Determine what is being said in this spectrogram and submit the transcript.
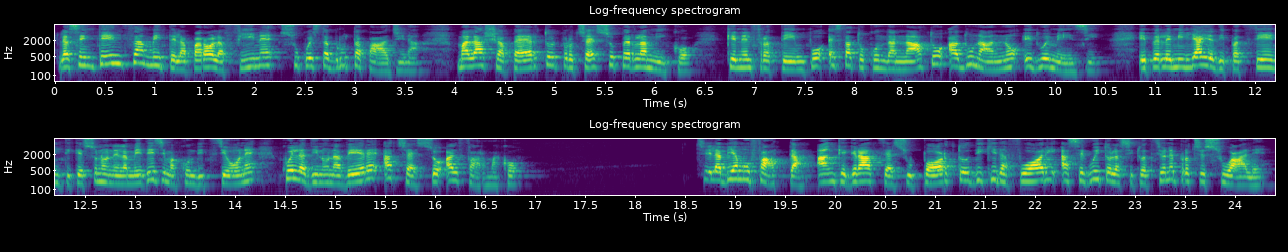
La sentenza mette la parola fine su questa brutta pagina, ma lascia aperto il processo per l'amico, che nel frattempo è stato condannato ad un anno e due mesi, e per le migliaia di pazienti che sono nella medesima condizione, quella di non avere accesso al farmaco. Ce l'abbiamo fatta anche grazie al supporto di chi da fuori ha seguito la situazione processuale.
